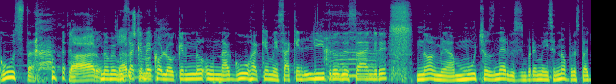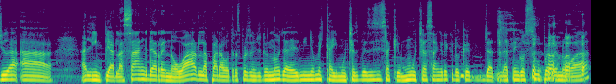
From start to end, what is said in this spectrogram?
gusta. Claro. no me gusta que, me coloquen una aguja, que me saquen litros de sangre. No, me da muchos nervios. Siempre me dicen, no, pero esto ayuda a, a limpiar la sangre, a renovarla para otras personas. Yo no, ya de niño me caí muchas veces y saqué mucha sangre, creo que ya la tengo súper renovada.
